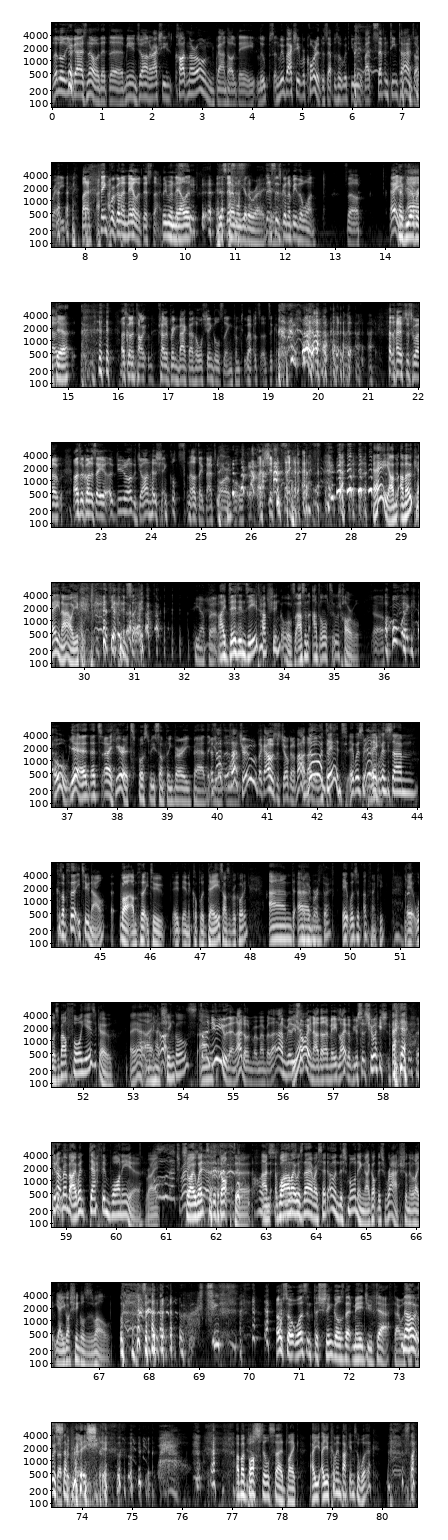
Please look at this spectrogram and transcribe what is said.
Little you guys know that uh, me and Jon are actually caught in our own Groundhog Day loops, and we've actually recorded this episode with you about 17 times already. But I think we're going to nail it this time. I think we'll nail it. This, This time is- we'll get it right. This yeah. is going to be the one. So, hey, Have you uh, ever da- I was going to talk, try to bring back that whole shingles thing from two episodes ago. and I was just going, I was going to say, uh, do you know that Jon has shingles? And I was like, that's horrible. I shouldn't say that. Hey, I'm I'm okay now. You can you can say it. He got better. I did indeed have shingles as an adult. It was horrible. Oh my god. oh, yeah, that's. I hear it's supposed to be something very bad that Is you that, don't is want. that true? Like, I was just joking about. No, I didn't- did. It was Really? it was um because I'm 32 now. Well, I'm 32 in, in a couple of days as of recording, and um, Happy birthday. It was oh thank you. It was about four years ago. Yeah, I had God. shingles. So I knew you then. I don't remember that. I'm really Yeah. sorry now that I made light of your situation. Do you not remember? I went deaf in one ear, right? Oh, that's right, So I went yeah. to the doctor, oh, and this is while I was there, I said, "Oh, and this morning I got this rash," and they were like, "Yeah, you got shingles as well." Oh, so it wasn't the shingles that made you deaf. That was no, like it was separate separate issue. wow. and my boss still said, "Like, are you, are you coming back into work?" it's like,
